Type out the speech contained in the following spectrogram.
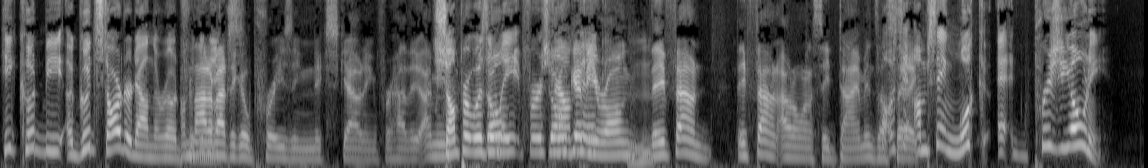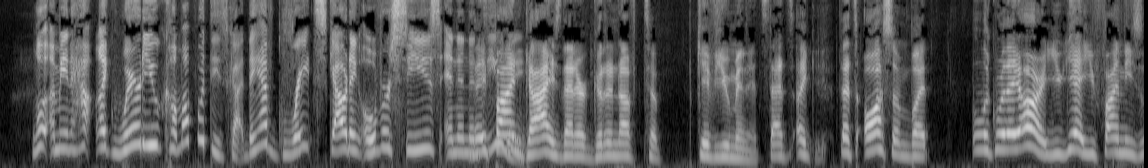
He could be a good starter down the road. I'm for not the about to go praising Nick scouting for how they. I mean, Shumpert was a late first Don't round get me pick. wrong. They found. They found. I don't want to say diamonds. I'll I'm say. saying, like- I'm saying look at Prigioni. Look, I mean, how like where do you come up with these guys? They have great scouting overseas and in the they D find League. guys that are good enough to give you minutes. That's like that's awesome. But look where they are. You yeah. You find these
